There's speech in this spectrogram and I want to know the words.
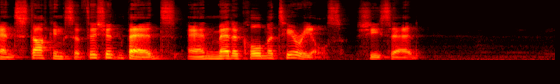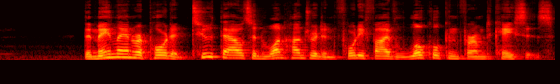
and stocking sufficient beds and medical materials, she said. The mainland reported 2,145 local confirmed cases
